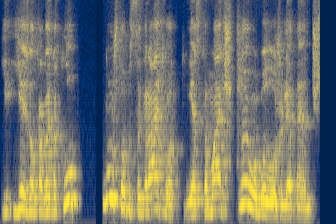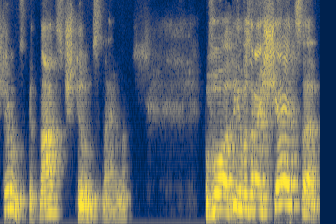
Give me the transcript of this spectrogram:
ездил в какой-то клуб, ну, чтобы сыграть вот несколько матчей, ну, ему было уже лет, наверное, 14, 15, 14, наверное. Вот, и возвращается,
